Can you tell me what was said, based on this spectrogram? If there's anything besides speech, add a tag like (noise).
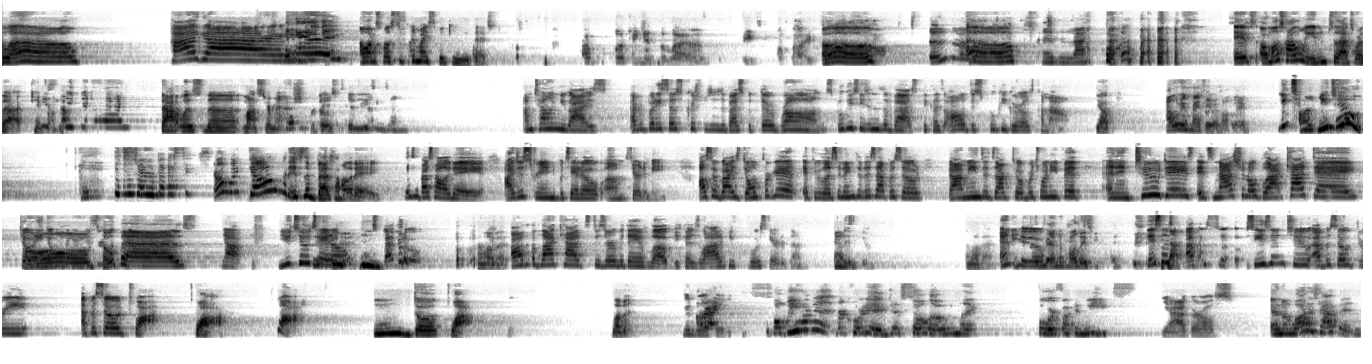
Hello. Hi guys. Hey, Oh, I'm supposed to play my spooky music. I'm looking in the land of life. Oh. Oh. (laughs) it's almost Halloween, so that's where that came from. That, that was the Monster Mash, for those who didn't know. I'm telling you guys, everybody says Christmas is the best, but they're wrong. Spooky season is the best because all of the spooky girls come out. Yep. Halloween's my favorite holiday. Me too. Oh, me too. (gasps) this is why we're besties. Oh my god, it's the best holiday. It's the best holiday. I just screamed. Potato um, stared at me. Also, guys, don't forget if you're listening to this episode, that means it's October 25th, and in two days it's National Black Cat Day. Jody, oh, don't forget to celebrate. Topaz. Yeah, you too, Tato. Special. I love it. All the black cats deserve a day of love because a lot of people were scared of them. Yes. Thank you. I love it. The Anywho, random holidays this is Yeah. episode season two, episode three, episode trois. Toi. Trois. Un, deux, trois. Love it. Good All work. Well, we haven't recorded just solo in like four fucking weeks, Yeah, girls. and a lot has happened.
